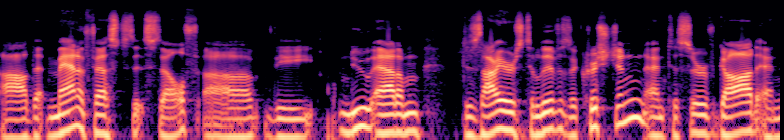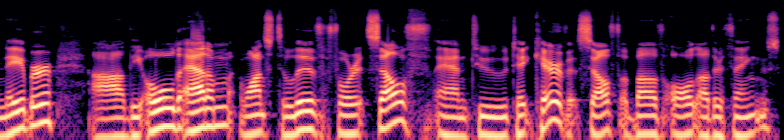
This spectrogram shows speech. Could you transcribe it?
uh, that manifests itself. Uh, the new Adam desires to live as a Christian and to serve God and neighbor. Uh, the old Adam wants to live for itself and to take care of itself above all other things.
